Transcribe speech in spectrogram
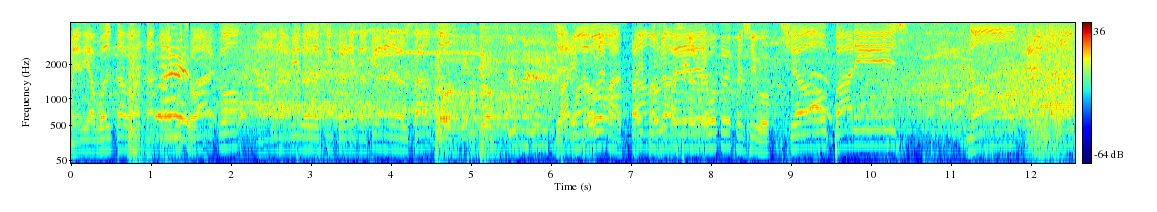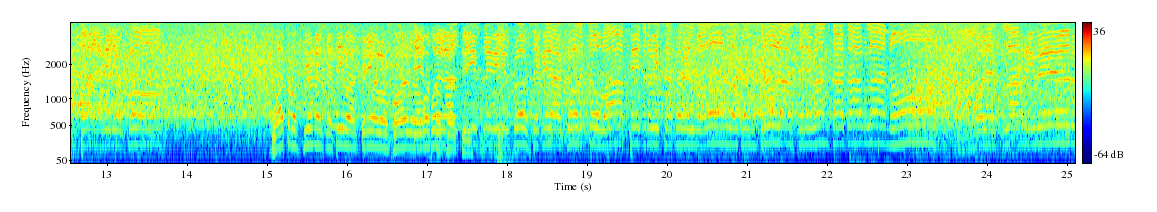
Media vuelta, va dándole mucho arco. Ahora ha habido desincronización en el salto. De hay nuevo, problemas, hay problemas en el rebote defensivo. Show, Parrish. No, el balón para Viriukov. Cuatro opciones de tiro han tenido los jugadores de Se los Boston juega el Celtics. triple, Viriukov se queda corto, va Petrovic a por el balón, lo controla, se levanta a tabla, no. Ahora es Larry Bird.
